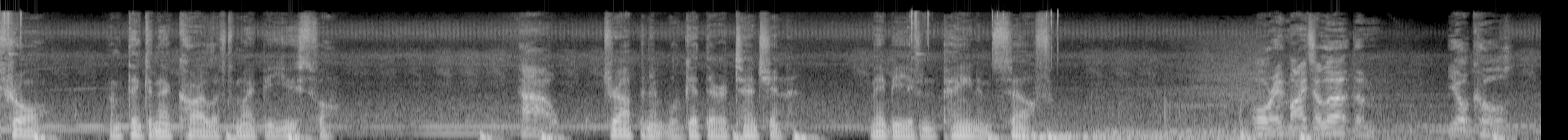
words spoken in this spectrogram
Control. I'm thinking that car lift might be useful. How? Dropping it will get their attention. Maybe even Payne himself. Or it might alert them. Your call. shows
